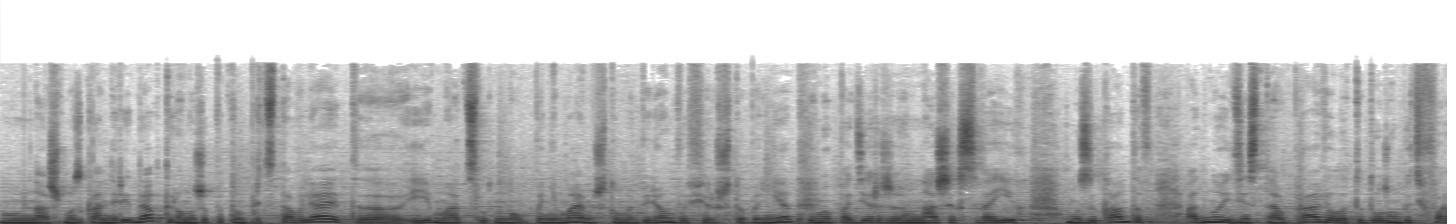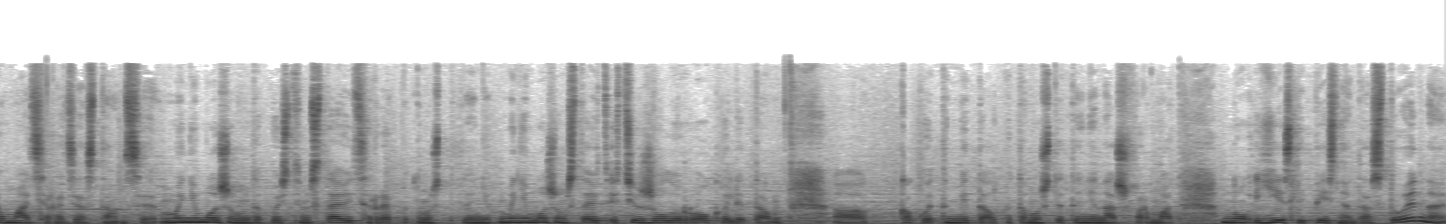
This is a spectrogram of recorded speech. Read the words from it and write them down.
наш музыкальный редактор, он уже потом представляет, э, и мы отсл... ну, понимаем, что мы берем в эфир, чтобы нет. И мы поддерживаем наших своих музыкантов. Одно единственное правило – это должен быть в формате радиостанции. Мы не можем, допустим, ставить рэп, потому что не... мы не можем ставить тяжелый рок или там а, какой-то металл, потому что это не наш формат. Но если песня достойна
